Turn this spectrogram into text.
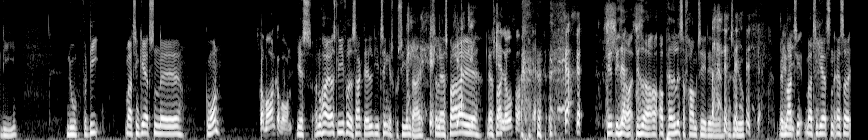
lige nu. Fordi Martin Gertsen, øh, godmorgen. Godmorgen, godmorgen. Yes, og nu har jeg også lige fået sagt alle de ting, jeg skulle sige om dig. Så lad os bare... ja, det, øh, lad os bare... Jeg lover for. Ja. det, det, hedder, det hedder at padle sig frem til et uh, interview. Men Martin, Martin Gertsen, altså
